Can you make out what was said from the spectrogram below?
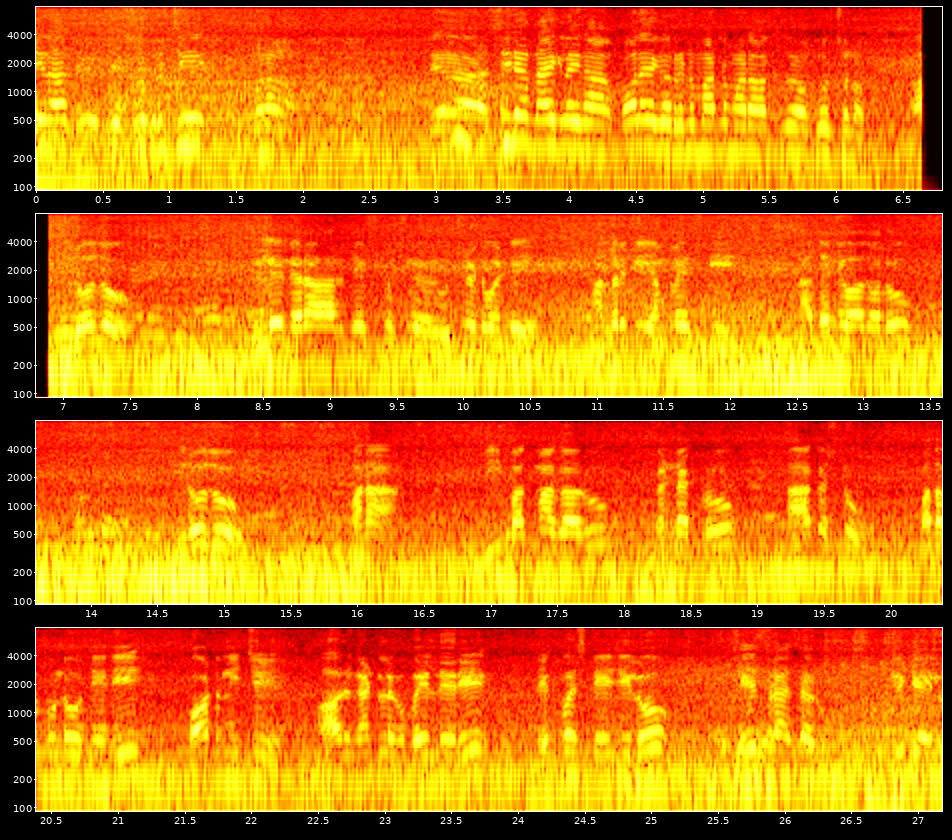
నిరాశ దీక్షల గురించి మన సీనియర్ నాయకులైన పోలయ్య గారు రెండు మాటలు మాట్లాడాల్సి కూర్చున్నాం. ఈరోజు రిలే నిరాహార దీక్షకు వచ్చినటువంటి అందరికీ ఎంప్లాయీస్కి నా ధన్యవాదాలు. ఈరోజు మన బి పద్మ గారు కండక్టరు ఆగస్టు పదకొండవ తేదీ కోట నుంచి ఆరు గంటలకు బయలుదేరి రిక్వెస్ట్ స్టేజీలో కేసు రాశారు. డీటెయిల్.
